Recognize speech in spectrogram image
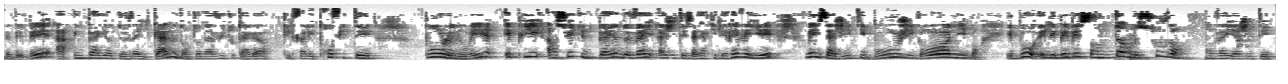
Le bébé a une période de veille calme dont on a vu tout à l'heure qu'il fallait profiter pour le nourrir, et puis ensuite une période de veille agitée, c'est-à-dire qu'il est réveillé, mais il s'agite, il bouge, il grogne, il... bon. Et, beau, et les bébés s'endorment souvent en veille agitée.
